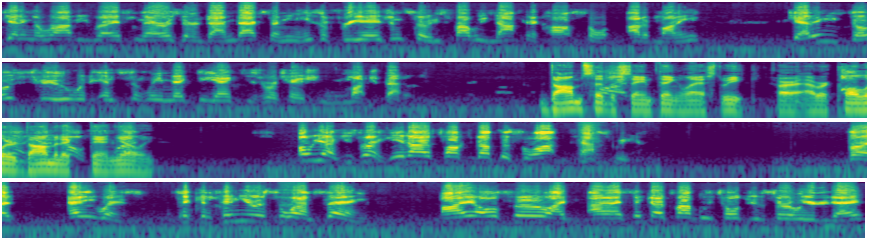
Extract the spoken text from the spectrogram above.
getting a Robbie Ray from the Arizona Diamondbacks. I mean, he's a free agent, so he's probably not going to cost a lot of money. Getting those two would instantly make the Yankees rotation much better. Dom said the same thing last week. Our, our caller, yeah, yeah, Dominic no, he's right. Daniele. Oh yeah, he's right. He and I have talked about this a lot the past week. But anyways, to continue as to what I'm saying, I also I I think I probably told you this earlier today.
